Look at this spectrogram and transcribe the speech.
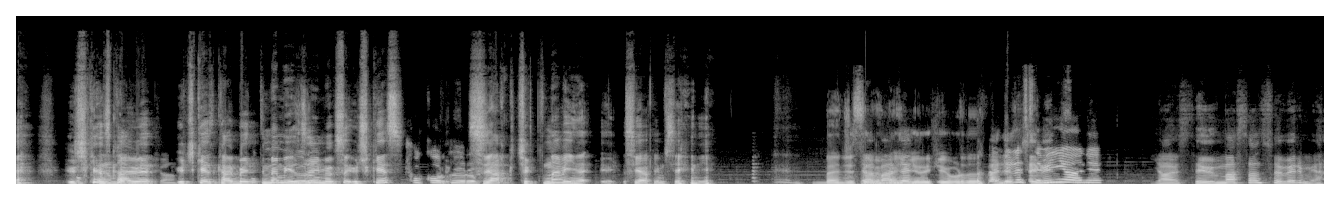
üç Çok kez kaybet, bozucu şu an. üç kez kaybettiğinde mi korkuyorum. yazayım yoksa üç kez Çok korkuyorum. siyah çıktığında mı yine e, şey yapayım sevineyim? Bence sevmen bence- gerekiyor burada. Bence de sevin yani. Yani sevinmezsen söverim yani.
